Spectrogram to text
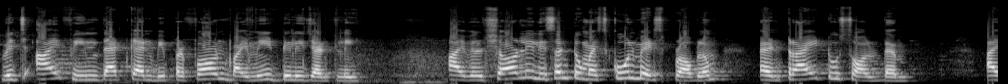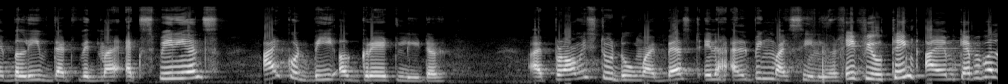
which I feel that can be performed by me diligently. I will surely listen to my schoolmates' problem and try to solve them. I believe that with my experience, I could be a great leader. I promise to do my best in helping my seniors. If you think I am capable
